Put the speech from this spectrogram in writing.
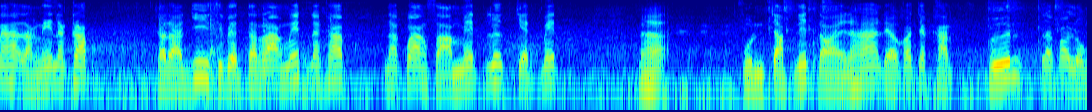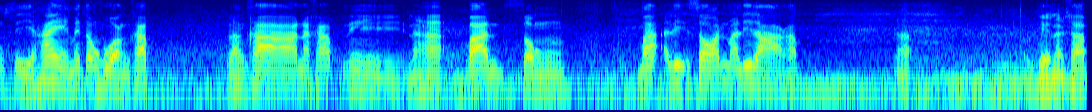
นะฮะหลังนี้นะครับ กระดาษ 21 ตารางเมตรนะครับ หน้ากว้าง 3 เมตร ลึก 7 เมตรนะฮะ ฝุ่นจับนิดหน่อยนะฮะ เดี๋ยวเขาจะขัดพื้นแล้วก็ลงสีให้ไม่ต้องห่วงครับ หลังคานะครับนี่นะฮะ บ้านทรงมะลิซ้อนมาลิลาครับนะโอเคนะครับ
